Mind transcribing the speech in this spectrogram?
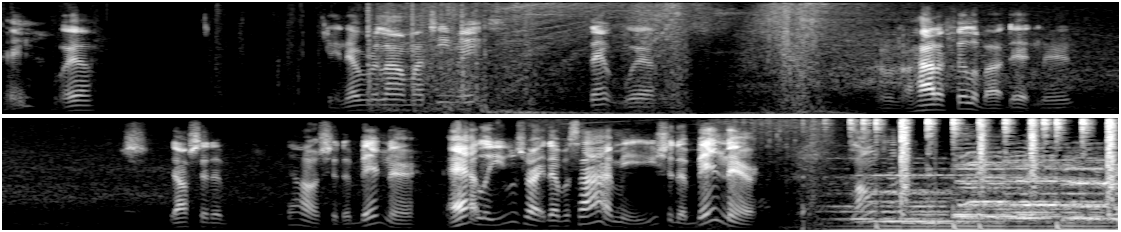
Okay, well. They never rely on my teammates. Think, well. I don't know how to feel about that, man. Y'all should have Y'all should have been there. Adley, you was right there beside me. You should have been there. Long time.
